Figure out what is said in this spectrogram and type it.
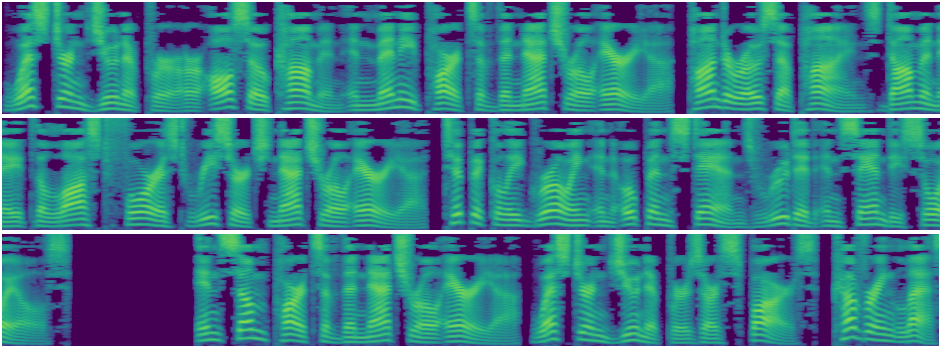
Western juniper are also common in many parts of the natural area. Ponderosa pines dominate the Lost Forest Research Natural Area, typically growing in open stands rooted in sandy soils. In some parts of the natural area, western junipers are sparse, covering less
